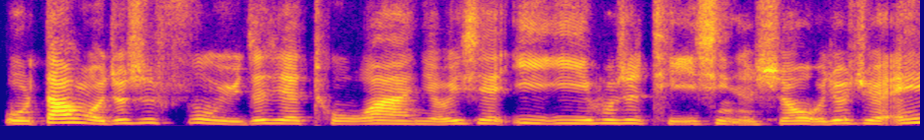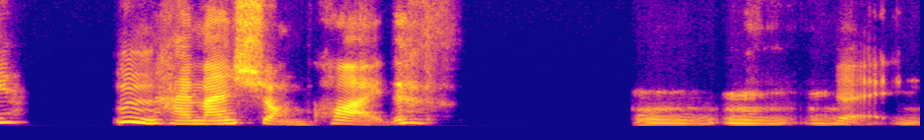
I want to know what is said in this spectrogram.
我当我就是赋予这些图案有一些意义或是提醒的时候，我就觉得，哎，嗯，还蛮爽快的。嗯 嗯嗯，对，嗯，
